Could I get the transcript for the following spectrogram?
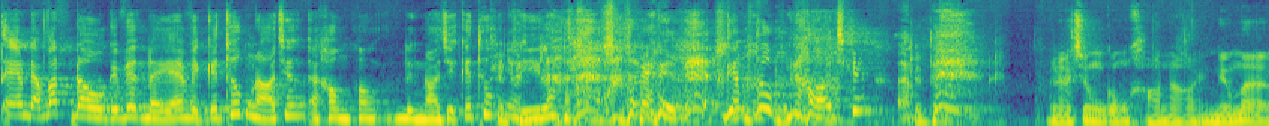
em đã bắt đầu cái việc đấy em phải kết thúc nó chứ. À không không đừng nói chữ kết thúc nhưng ý là tiếp tục nó chứ. Kết thúc nói chung cũng khó nói. Nếu mà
